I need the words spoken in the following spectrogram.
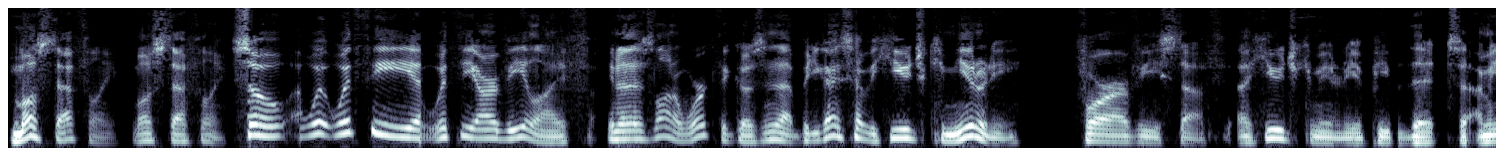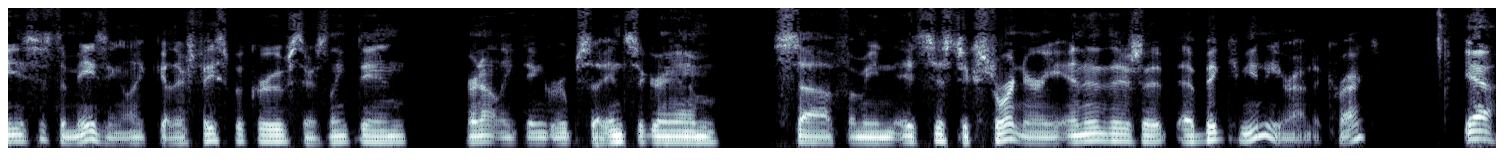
Most definitely, most definitely. So with, with, the with the RV life, you know, there's a lot of work that goes into that, but you guys have a huge community for RV stuff. A huge community of people that, I mean, it's just amazing. Like uh, there's Facebook groups, there's LinkedIn, or not LinkedIn groups, uh, Instagram stuff. I mean, it's just extraordinary. And then there's a, a big community around it, correct? Yeah.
